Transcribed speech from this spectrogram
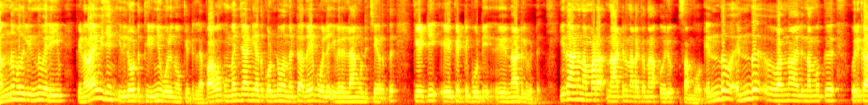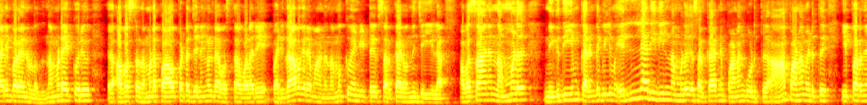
അന്ന് മുതൽ ഇന്ന് വരെയും പിണറായി വിജയൻ ഇതിലോട്ട് തിരിഞ്ഞു പോലും നോക്കിയിട്ടില്ല. പാവം ഉമ്മൻചാണ്ടി അത് കൊണ്ടുവന്നിട്ട് അതേപോലെ ഇവരെല്ലാം കൂടി ചേർത്ത് കെട്ടി കെട്ടിപ്പൂട്ടി നാട്ടിൽ വിട്ട്. ഇതാണ് നമ്മുടെ നാട്ടിൽ നടക്കുന്ന ഒരു സംഭവം. എന്ത് എന്ത് വന്നാലും നമുക്ക് ഒരു കാര്യം പറയാനുള്ളത്. നമ്മുടെ നമ്മുടെയൊക്കെ ഒരു അവസ്ഥ നമ്മുടെ പാവപ്പെട്ട ജനങ്ങളുടെ അവസ്ഥ വളരെ പരിതാപകരമാണ്. നമുക്ക് വേണ്ടിയിട്ട് സർക്കാർ ഒന്നും ചെയ്യില്ല. അവസാനം നമ്മൾ നികുതിയും കറണ്ട് ബില്ലും എല്ലാ രീതിയിലും നമ്മൾ സർക്കാരിന് പണം കൊടുത്ത് ആ പണം എടുത്ത് ഈ പറഞ്ഞ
